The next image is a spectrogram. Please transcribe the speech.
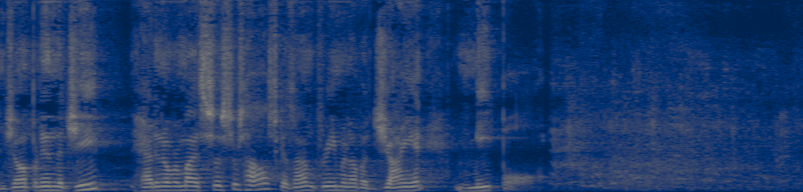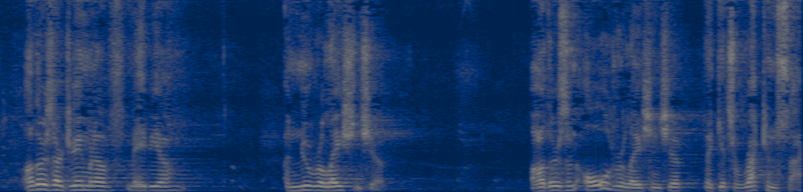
I'm jumping in the Jeep, heading over my sister's house because I'm dreaming of a giant meatball. Others are dreaming of maybe a, a new relationship. Others, an old relationship that gets reconciled.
